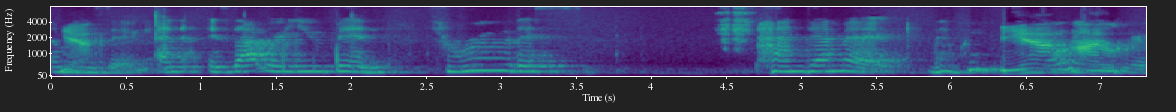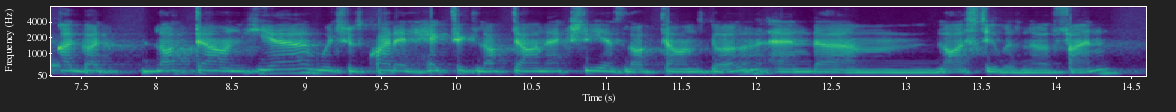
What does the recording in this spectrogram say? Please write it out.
Amazing. Yeah. And is that where you've been through this pandemic yeah I, I, got locked down here which was quite a hectic lockdown actually as lockdowns go and um, last year was no fun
